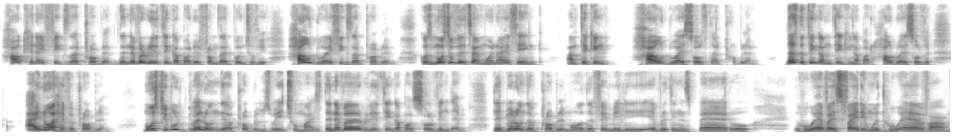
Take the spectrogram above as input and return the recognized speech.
how can I fix that problem? They never really think about it from that point of view. How do I fix that problem? Because most of the time, when I think, I'm thinking, how do I solve that problem? That's the thing I'm thinking about. How do I solve it? I know I have a problem. Most people dwell on their problems way too much. They never really think about solving them. They dwell on the problem. Oh, the family, everything is bad, or whoever is fighting with whoever,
